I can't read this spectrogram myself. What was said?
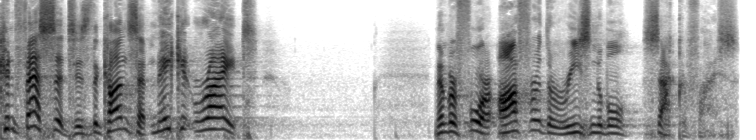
Confess it is the concept. Make it right. Number four, offer the reasonable sacrifice.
